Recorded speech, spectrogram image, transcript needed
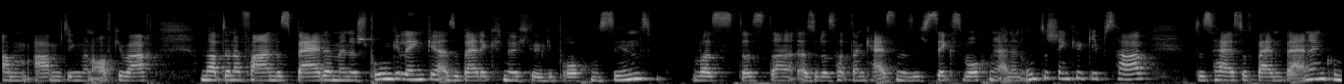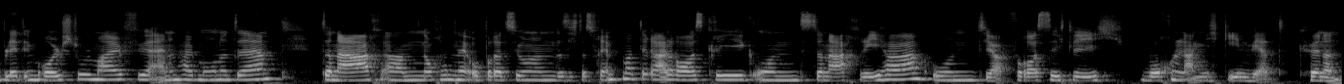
am Abend irgendwann aufgewacht und habe dann erfahren, dass beide meine Sprunggelenke, also beide Knöchel gebrochen sind was das da, also das hat dann geheißen, dass ich sechs Wochen einen Unterschenkelgips habe. Das heißt auf beiden Beinen, komplett im Rollstuhl mal für eineinhalb Monate. Danach ähm, noch eine Operation, dass ich das Fremdmaterial rauskriege und danach Reha und ja, voraussichtlich wochenlang nicht gehen werde können.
